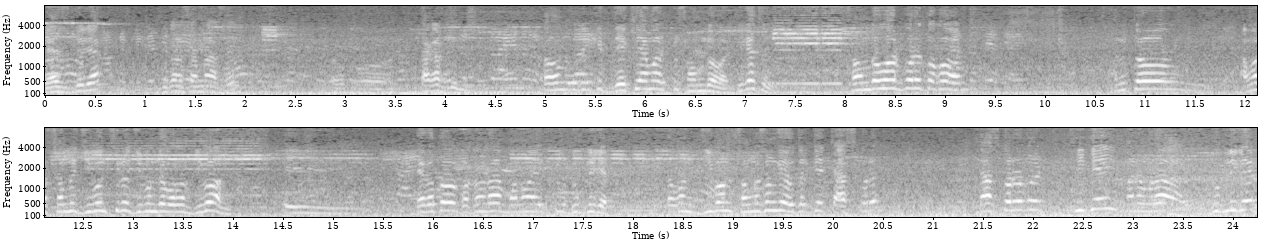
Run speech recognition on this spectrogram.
গ্যাস ধরে দোকানের সামনে আছে টাকার জন্য। তখন ওদেরকে দেখে আমার একটু সন্দেহ হয়, ঠিক আছে? সন্দেহ হওয়ার পরে তখন আমি তো আমার সামনে জীবন ছিল, জীবনটা বললাম, জীবন, এই দেখো তো, ঘটনাটা মনে হয় একটু ডুপ্লিকেট তখন জীবন সঙ্গে সঙ্গে ওদেরকে চাষ করে, চাষ করার পরে ঠিকই মানে ওরা ডুপ্লিকেট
